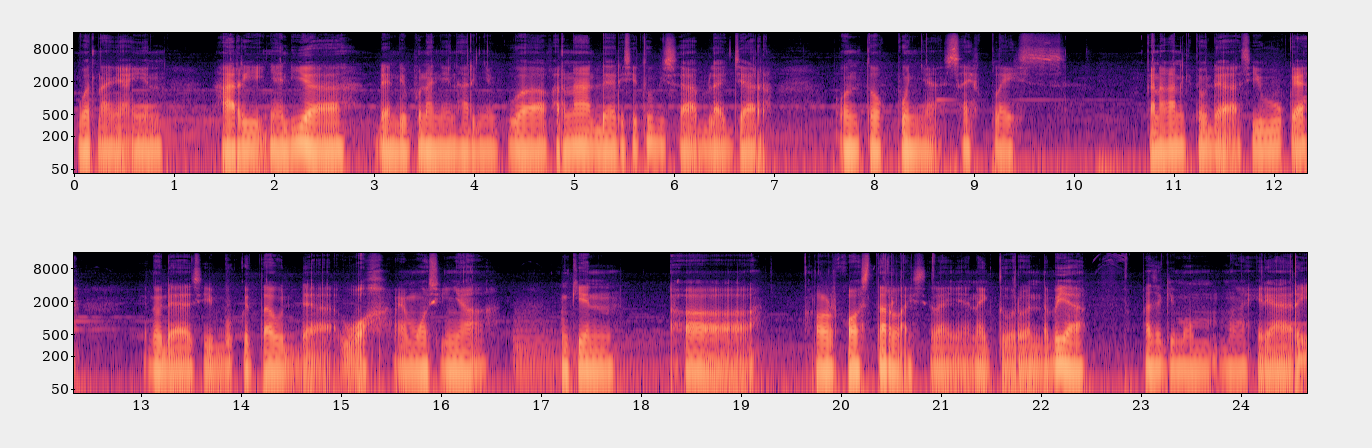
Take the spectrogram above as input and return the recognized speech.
buat nanyain harinya dia dan dia pun nanyain harinya gue karena dari situ bisa belajar untuk punya safe place. Karena kan kita udah sibuk ya. Kita udah sibuk kita udah wah emosinya mungkin uh, roller coaster lah istilahnya naik turun. Tapi ya pas lagi mau mengakhiri hari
